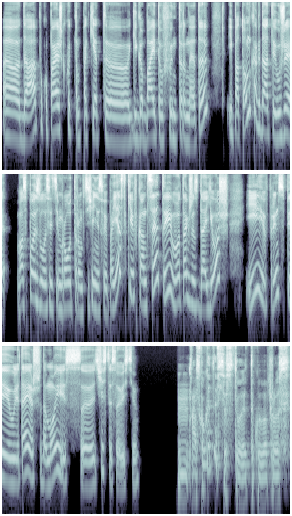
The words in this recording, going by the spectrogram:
э, да, покупаешь какой-то там пакет э, гигабайтов интернета, и потом, когда ты уже воспользовалась этим роутером в течение своей поездки, в конце ты его также сдаешь и, в принципе, улетаешь домой с э, чистой совестью. А сколько это все стоит, такой вопрос?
